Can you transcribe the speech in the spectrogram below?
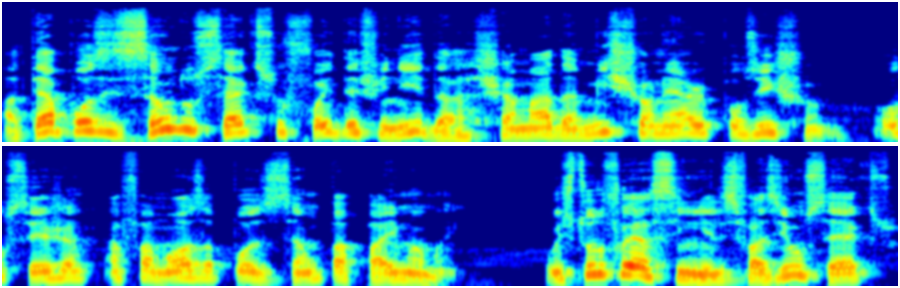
Até a posição do sexo foi definida, a chamada missionary position, ou seja, a famosa posição papai e mamãe. O estudo foi assim: eles faziam sexo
